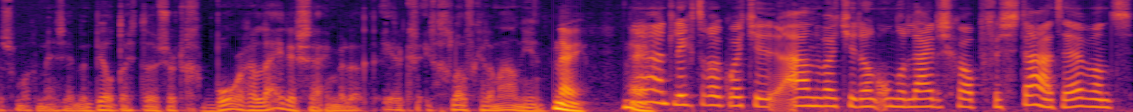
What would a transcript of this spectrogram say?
sommige mensen hebben een beeld dat er een soort geboren leiders zijn. Maar dat eerlijk gezegd geloof ik helemaal niet in. Nee, nee. Ja, het ligt er ook wat je, aan wat je dan onder leiderschap verstaat. Hè? Want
